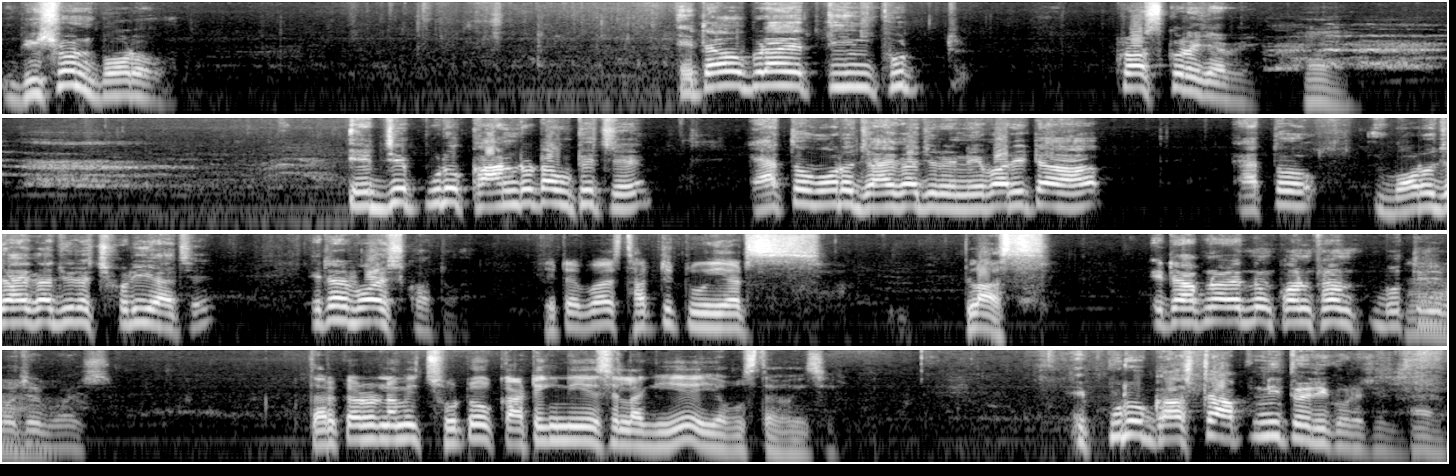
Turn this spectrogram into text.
ভীষণ বড়। এটাও প্রায় তিন ফুট ক্রস করে যাবে। হ্যাঁ। এর যে পুরো কাণ্ডটা উঠেছে এত বড় জায়গা জুড়ে নেবারিটা এত বড় জায়গা জুড়ে ছড়িয়ে আছে এটার বয়স কত? এটা বয়স থার্টি টু ইয়ার্স প্লাস এটা আপনার একদম কনফার্ম বত্রিশ বছর বয়স। তার কারণ আমি ছোট কাটিং নিয়ে এসে লাগিয়ে এই অবস্থা হয়েছে। এই পুরো গাছটা আপনি তৈরি করেছেন। হ্যাঁ।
